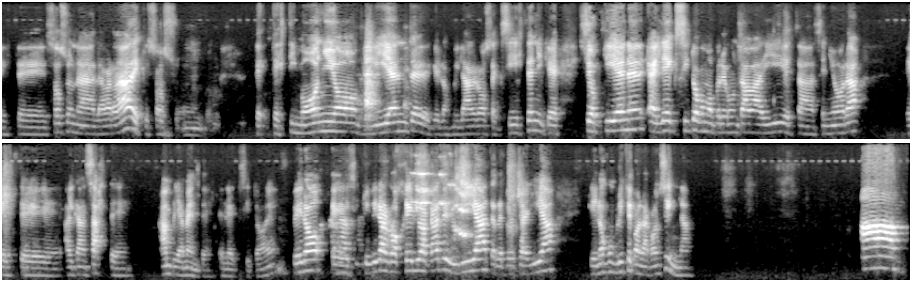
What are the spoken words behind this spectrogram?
este, sos una, la verdad es que sos un, testimonio viviente de que los milagros existen y que se obtiene el éxito, como preguntaba ahí esta señora, este, alcanzaste ampliamente el éxito. ¿eh? Pero eh, si tuviera Rogelio acá te diría, te reprocharía que no cumpliste con la consigna. Ah,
